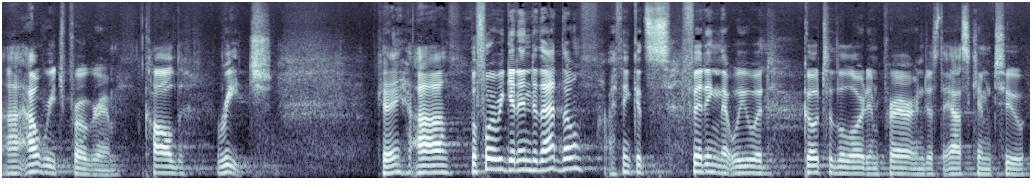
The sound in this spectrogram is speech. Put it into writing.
uh, outreach program called Reach. Okay, uh, before we get into that, though, I think it's fitting that we would go to the Lord in prayer and just ask Him to,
